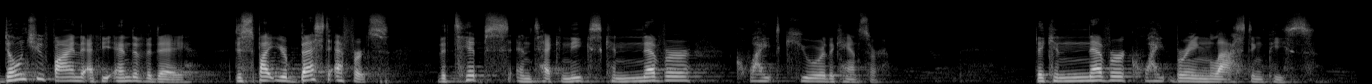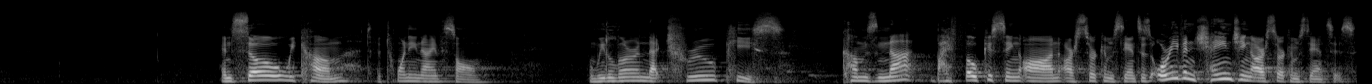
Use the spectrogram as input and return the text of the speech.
don't you find that at the end of the day, despite your best efforts, the tips and techniques can never quite cure the cancer. They can never quite bring lasting peace. And so we come to the 29th Psalm, and we learn that true peace comes not by focusing on our circumstances or even changing our circumstances,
